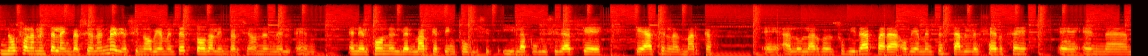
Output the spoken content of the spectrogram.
no solamente la inversión en medios, sino obviamente toda la inversión en el, en, en el funnel del marketing y la publicidad que, que hacen las marcas eh, a lo largo de su vida para obviamente establecerse eh, en em,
